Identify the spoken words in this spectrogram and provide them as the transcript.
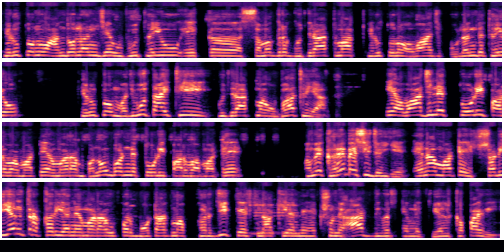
ખેડૂતોનું આંદોલન જે ઊભું થયું, એક સમગ્ર ગુજરાતમાં ખેડૂતોનો અવાજ બુલંદ થયો. ખેડૂતો મજબૂતાઈથી ગુજરાતમાં ઊભા થયા. એ અવાજને તોડી પાડવા માટે, અમારા મનોબળને તોડી પાડવા માટે અમે ઘરે બેસી જઈએ. એના માટે ષડયંત્ર કરી અને અમારા ઉપર બોટાદમાં ફરજી કેસ નાખી અને એકસો ને આઠ દિવસ એમને જેલ કપાવી.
